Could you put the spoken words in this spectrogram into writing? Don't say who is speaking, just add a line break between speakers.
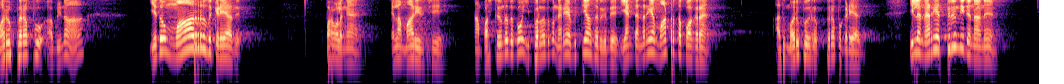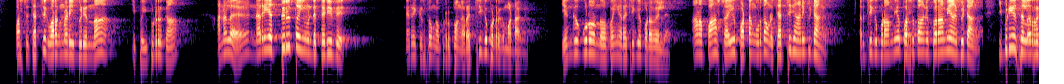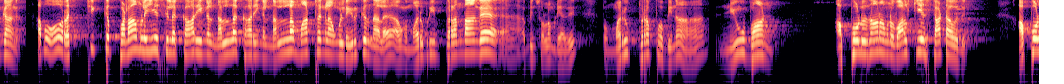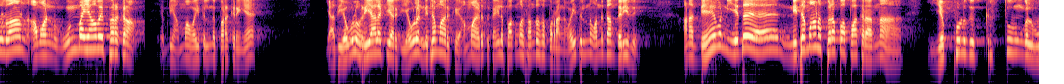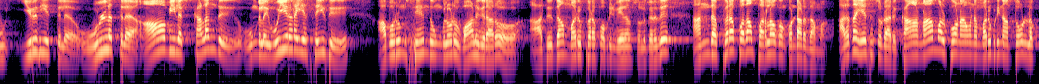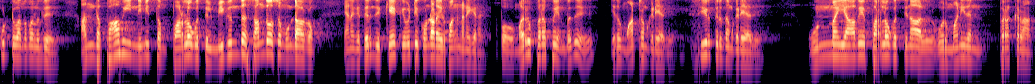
மறுபிறப்பு அப்படின்னா ஏதோ மாறுறது கிடையாது. பரவாயில்லைங்க எல்லாம் மாறிடுச்சு. நான் ஃபஸ்ட் இருந்ததுக்கும் இப்போ இருந்ததுக்கும் நிறைய வித்தியாசம் இருக்குது. என்கிட்ட நிறைய மாற்றத்தை பார்க்குறேன். அது மறுப்பு பிறப்பு கிடையாது. இல்லை நிறைய திருந்திட்டேன் நான். ஃபஸ்ட்டு சர்ச்சுக்கு வரக்கு முன்னாடி இப்படி இருந்தான் இப்போ இப்படி இருக்கான். அதனால் நிறைய திருத்தம் இவன்கிட்ட தெரியுது. நிறைய கிறிஸ்தவங்க அப்படி இருப்பாங்க. ரசிக்கப்பட்டிருக்க மாட்டாங்க. எங்கள் கூட இருந்த ஒரு பையன் ரட்சிக்கப்படவே இல்லை. ஆனால் பாஸ்ட் ஆகி பட்டம் கொடுத்து அவனை சர்ச்சுக்கு அனுப்பிட்டாங்க. ரச்சிக்கப்படாமையோ பரிசுத்தாவணி பெறாமையோ அனுப்பிட்டாங்க. இப்படியும் சிலர் இருக்காங்க. அப்போது ரட்சிக்கப்படாமலேயே சில காரியங்கள் நல்ல காரியங்கள் நல்ல மாற்றங்கள் அவங்கள்ட்ட இருக்கிறதுனால அவங்க மறுபடியும் பிறந்தாங்க அப்படின்னு சொல்ல முடியாது. இப்போ மறுபிறப்பு அப்படின்னா நியூ பார்ன் அப்பொழுதுதான் அவனை வாழ்க்கையே ஸ்டார்ட் ஆகுது. அப்பொழுதுதான் அவன் உண்மையாகவே பிறக்கிறான். எப்படி அம்மா வயிற்றுலேருந்து பிறக்கிறீங்க? அது எவ்வளோ ரியாலிட்டியாக இருக்குது எவ்வளோ நிஜமாக இருக்குது அம்மா எடுத்து கையில் பார்க்கும்போது சந்தோஷப்படுறாங்க. வயிற்றுலேருந்து வந்துட்டான் தெரியுது. ஆனால் தேவன் எதை நிஜமான பிறப்பாக பார்க்குறாருன்னா எப்பொழுது கிறிஸ்து உங்கள் உ- இருதயத்தில் உள்ளத்தில் ஆவியில் கலந்து உங்களை உயிரடைய செய்து அவரும் சேர்ந்து உங்களோடு வாழுகிறாரோ அதுதான் மறுபிறப்பு அப்படின்னு வேதம் சொல்லுகிறது. அந்த பிறப்பை தான் பரலோகம் கொண்டாடுதாமா. அதை தான் இயேசு சொல்கிறாரு காணாமல் போன அவனை மறுபடியும் நான் தோளில் கூட்டு வந்த பொழுது அந்த பாவியின் நிமித்தம் பரலோகத்தில் மிகுந்த சந்தோஷம் உண்டாகும். எனக்கு தெரிஞ்சு கேக்கு வெட்டி கொண்டாட இருப்பாங்கன்னு நினைக்கிறேன். அப்போது மறுபிறப்பு என்பது ஏதோ மாற்றம் கிடையாது சீர்திருத்தம் கிடையாது. உண்மையாகவே பரலோகத்தினால் ஒரு மனிதன் பிறக்கிறான்.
